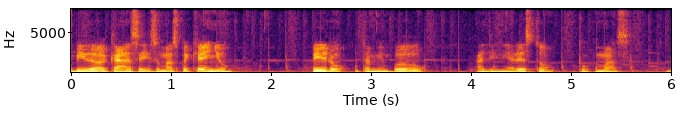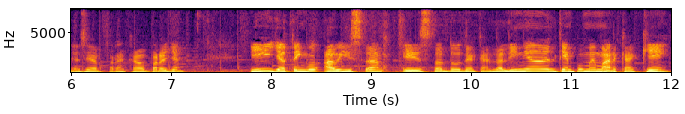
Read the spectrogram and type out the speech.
video acá se hizo más pequeño, pero también puedo alinear esto un poco más, ya sea para acá o para allá. Y ya tengo a vista estas dos de acá. La línea del tiempo me marca que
